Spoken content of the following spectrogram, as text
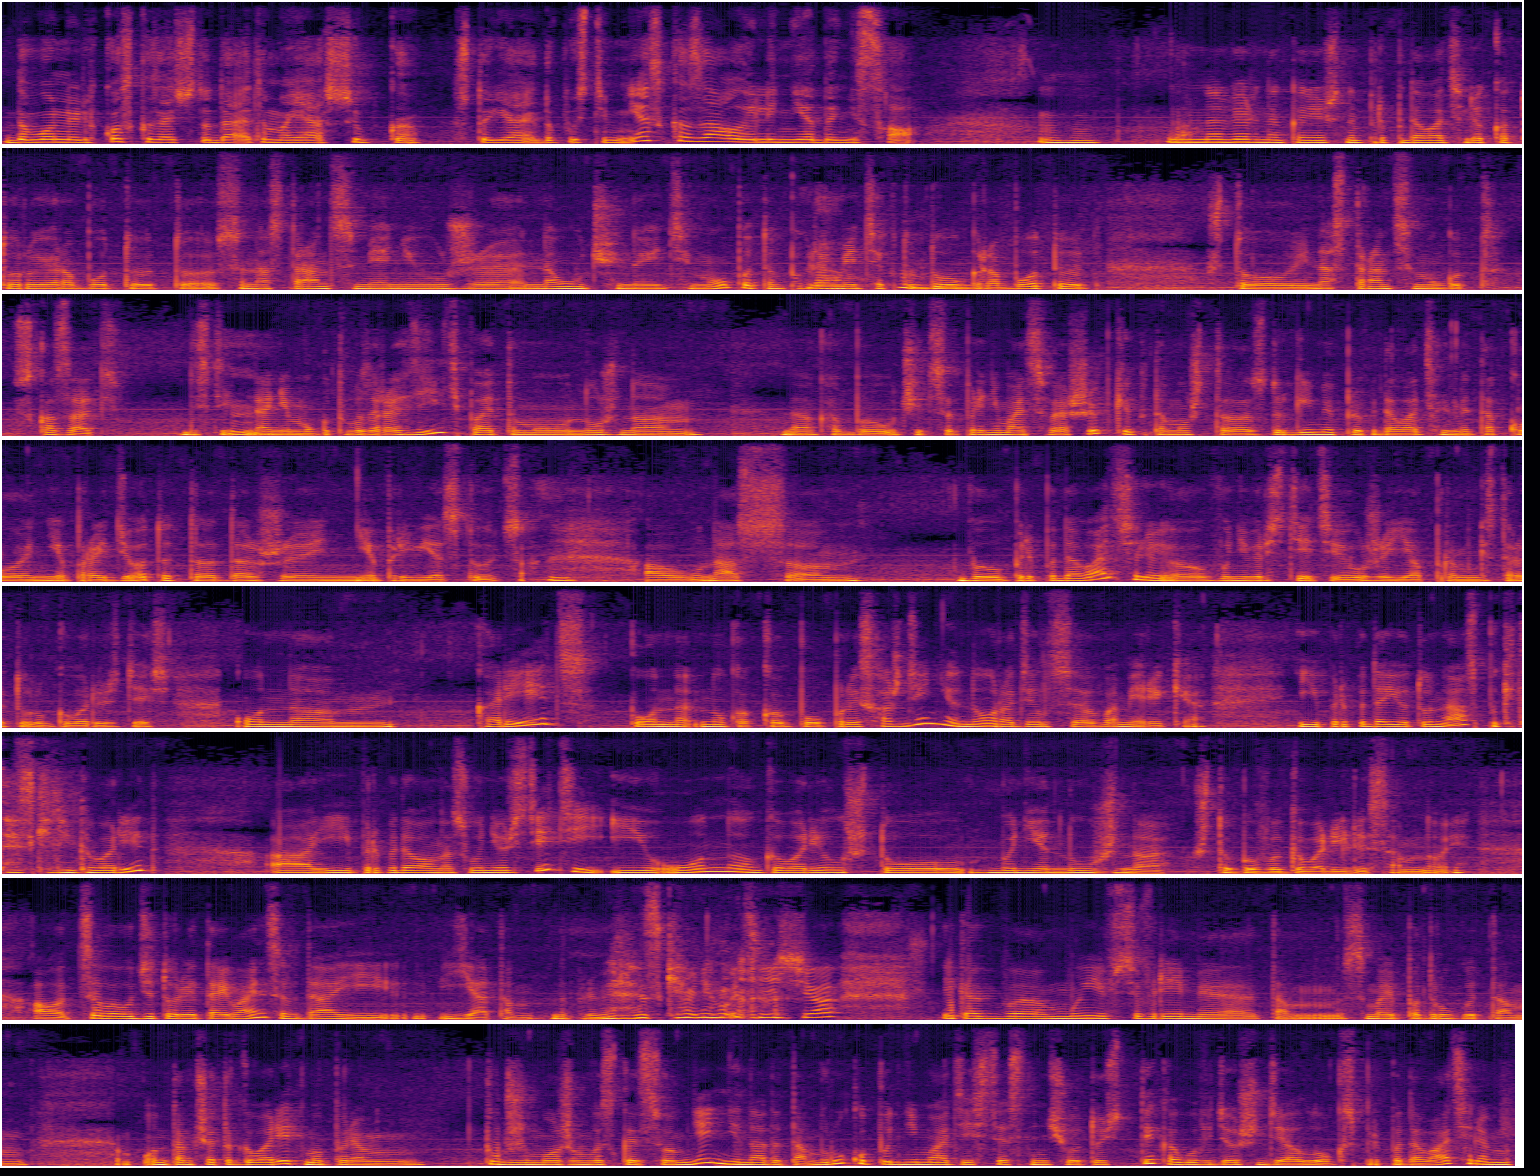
довольно легко сказать, что да, это моя ошибка, что я, допустим, не сказала или не донесла. Угу. Да. Ну, наверное, конечно, преподаватели, которые работают э, с иностранцами, они уже научены этим опытом, по крайней мере, те, кто угу. долго работают, что иностранцы могут сказать, действительно, угу. они могут возразить, поэтому нужно да, как бы учиться принимать свои ошибки, потому что с другими преподавателями такое не пройдет, это даже не приветствуется. Mm. А у нас эм, был преподаватель в университете, уже я про магистратуру говорю здесь, он эм, кореец, по, ну, как по происхождению, но родился в Америке. И преподает у нас, по-китайски не говорит, и преподавал нас в университете, и он говорил, что мне нужно, чтобы вы говорили со мной. А целая аудитория тайваньцев, да, и я там, например, с кем-нибудь еще. И как бы мы все время там с моей подругой там, он там что-то говорит, мы прям тут же можем высказать свое мнение, не надо там руку поднимать, естественно, ничего. То есть ты как бы ведешь диалог с преподавателем,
